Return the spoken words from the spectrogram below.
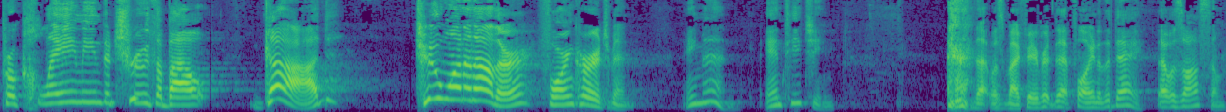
proclaiming the truth about God to one another for encouragement. Amen. And teaching. that was my favorite point of the day. That was awesome.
